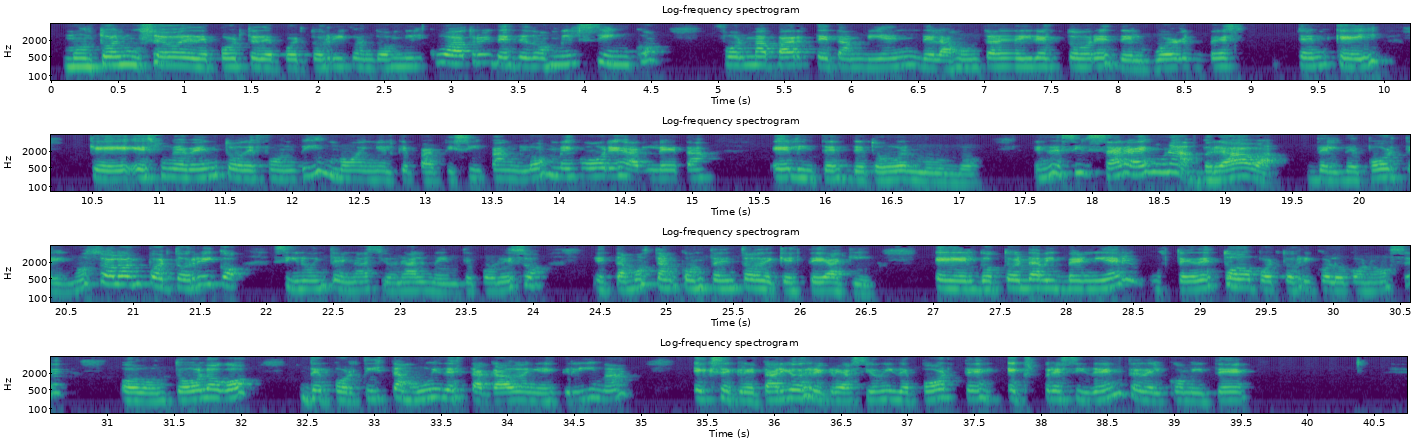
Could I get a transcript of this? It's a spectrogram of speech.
Montó el Museo de Deporte de Puerto Rico en 2004 y desde 2005 forma parte también de la Junta de Directores del World Best 10K, que es un evento de fondismo en el que participan los mejores atletas élites de todo el mundo. Es decir, Sara es una brava del deporte, no solo en Puerto Rico, sino internacionalmente. Por eso estamos tan contentos de que esté aquí. El doctor David Bernier, ustedes todo Puerto Rico lo conoce, odontólogo, deportista muy destacado en esgrima, exsecretario de Recreación y Deportes, expresidente del Comité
